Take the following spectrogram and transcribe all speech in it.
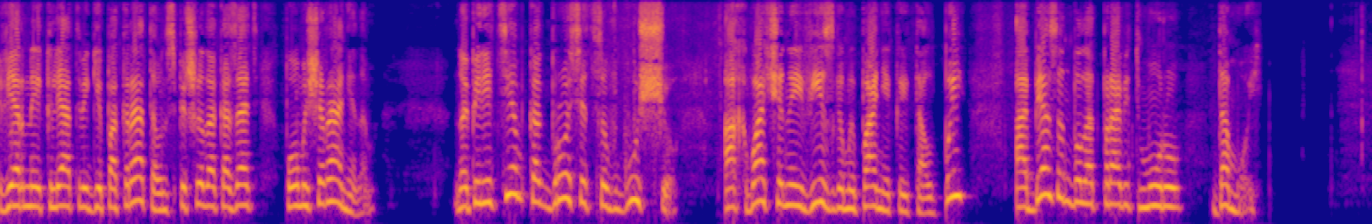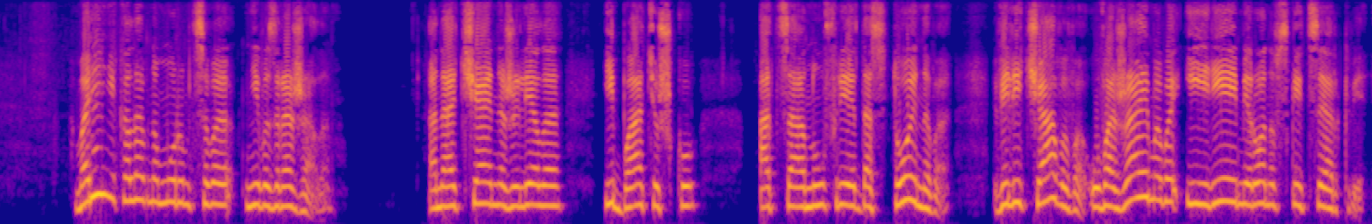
Верной клятве Гиппократа он спешил оказать помощь раненым, но перед тем, как броситься в гущу, охваченный визгом и паникой толпы, обязан был отправить Муру домой. Мария Николаевна Муромцева не возражала. Она отчаянно жалела и батюшку, отца Ануфрия достойного, величавого, уважаемого иерея Мироновской церкви,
